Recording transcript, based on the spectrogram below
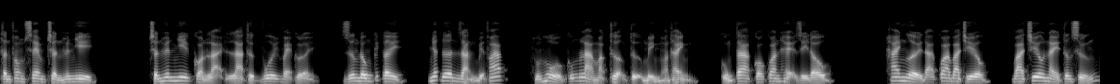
Thần phong xem trần huyên nhi. Trần huyên nhi còn lại là thực vui vẻ cười, dương đông kích tây, nhất đơn giản biện pháp, huống hồ cũng là mặc thượng tự mình hoàn thành, cùng ta có quan hệ gì đâu. Hai người đã qua ba chiêu ba chiêu này tương xứng,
